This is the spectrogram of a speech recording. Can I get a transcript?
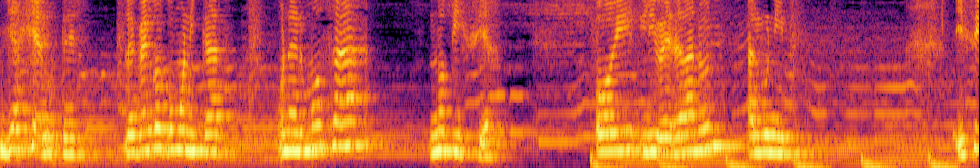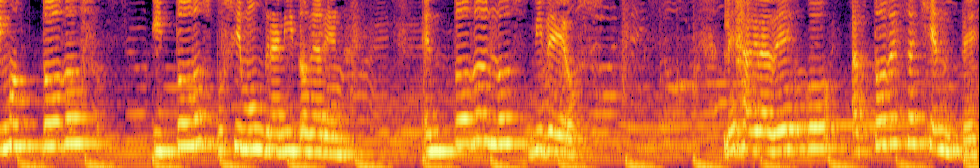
Ya gente, les vengo a comunicar una hermosa noticia. Hoy liberaron al UNITO. Hicimos todos y todos pusimos un granito de arena en todos los videos. Les agradezco a toda esa gente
